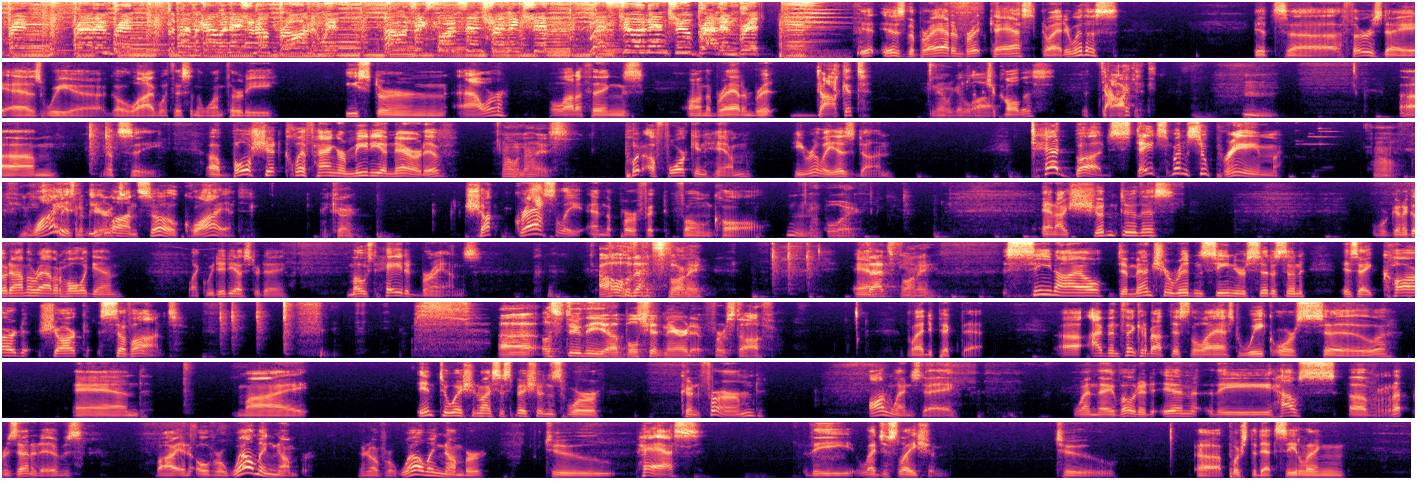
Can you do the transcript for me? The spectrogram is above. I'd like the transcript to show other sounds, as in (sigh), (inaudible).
and Brit, Brad and Brit, the perfect combination of brawn and wit. Politics, sports, and trending shit. Let's tune into Brad and Brit. It is the Brad and Brit cast. Glad you're with us. It's uh, Thursday as we uh, go live with this in the 1.30 Eastern hour. A lot of things on the Brad and Brit docket. Yeah, we got a What lot. you call this? The docket. Hmm. Um, let's see. A bullshit cliffhanger media narrative. Oh, nice. Put a fork in him. He really is done. Ted Budd, statesman supreme. Oh, Why is. Elon so quiet? Okay. Chuck Grassley and the perfect phone call. Hmm. Oh boy. And I shouldn't do this. We're going to go down the rabbit hole again, like we did yesterday. Most hated brands. Oh, that's funny. And that's funny. senile, dementia ridden senior citizen is a card shark savant. (laughs) Uh, let's do the uh, bullshit narrative first off. Glad you picked that. Uh, I've been thinking about this the last week or so, and my intuition, my suspicions were confirmed on Wednesday when they voted in the House of Representatives by an overwhelming number, an overwhelming number to pass the legislation to uh, push the debt ceiling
